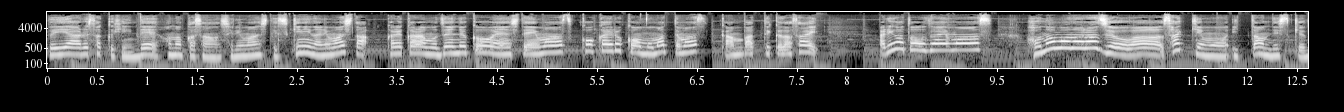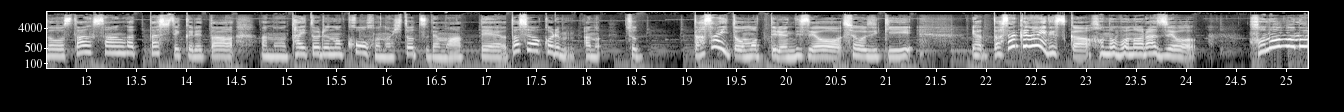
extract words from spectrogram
？VR 作品でほのかさんを知りまして好きになりました。これからも全力応援しています。公開録音も待ってます。頑張ってください。ありがとうございます。ほのぼのラジオはさっきも言ったんですけど、スタッフさんが出してくれたあのタイトルの候補の一つでもあって、私はこれあのちょっとダサいと思ってるんですよ、正直。いや、ダサくないですか？ほのぼのラジオ。ほのぼの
